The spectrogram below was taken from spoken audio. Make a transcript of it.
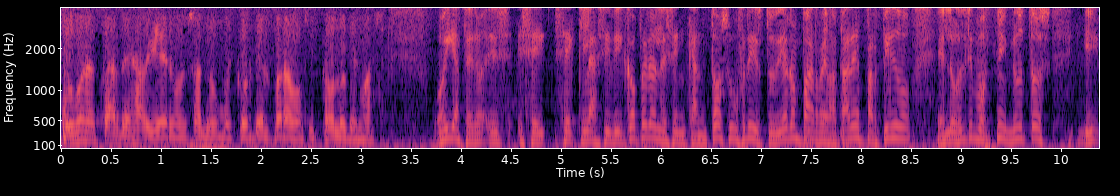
Muy buenas tardes, Javier. Un saludo muy cordial para vos y todos los demás. Oiga, pero se, clasificó, pero les encantó sufrir. Estuvieron para arrebatar el partido en los últimos minutos y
